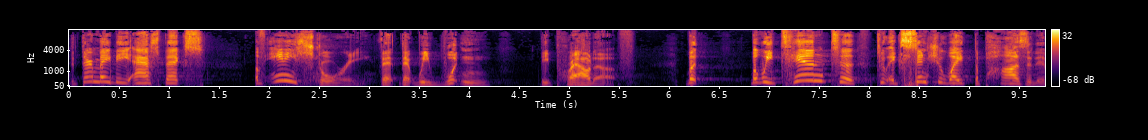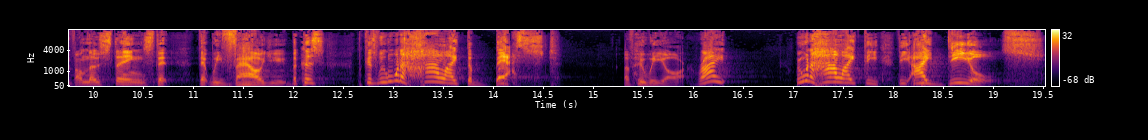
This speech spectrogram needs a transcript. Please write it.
that there may be aspects of any story that, that we wouldn't be proud of. But, but we tend to, to accentuate the positive on those things that, that we value because because we want to highlight the best of who we are, right? We want to highlight the, the ideals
